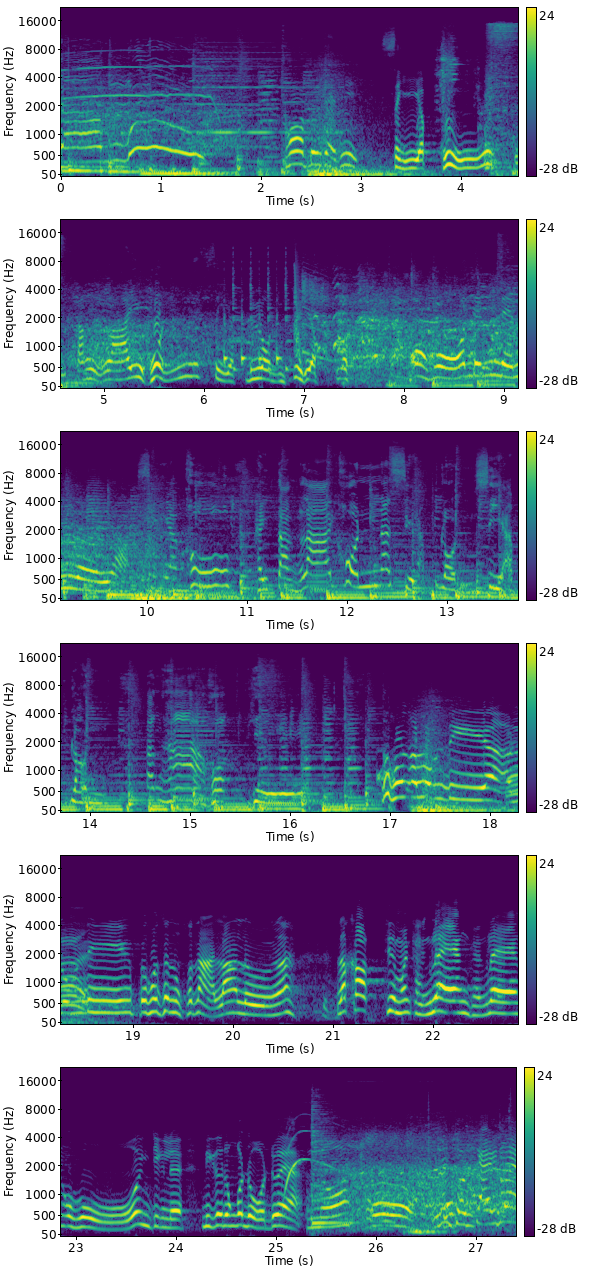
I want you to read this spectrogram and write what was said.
จังวู้ชอบตั้งแต่ที่เสียบหูตั้งหลายหนเสียบหล่นเสียบหล่นโอ้โหเน้นๆเลยอะ เสียบคูให้ตั้งหลายคนนะเสียบหล่นเสียบหล่น เป็นคนสนุกสนานล่าเริงนะแล้วก็ที่มันแข็งแรงแข็งแรงโอ้โหจริง ๆ เลย มีกระดงกระโดดด้วยอะเนาะเออไม่สนใจด้วย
